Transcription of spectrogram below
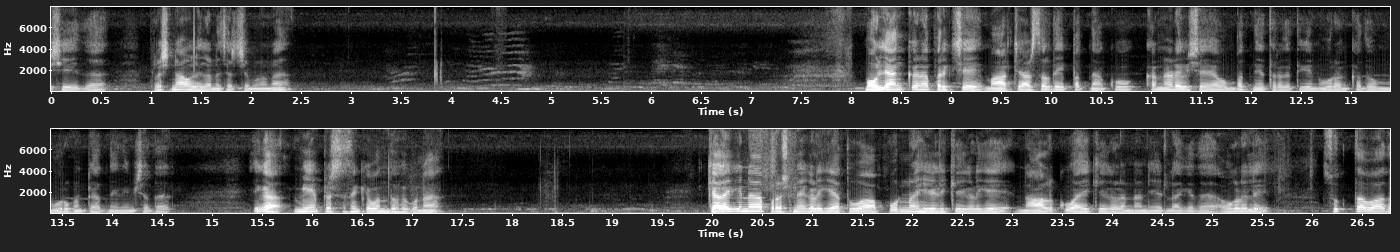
ವಿಷಯದ ಪ್ರಶ್ನಾವಳಿಗಳನ್ನು ಚರ್ಚೆ ಮಾಡೋಣ. ಮೌಲ್ಯಾಂಕನ ಪರೀಕ್ಷೆ ಮಾರ್ಚ್ ಎರಡು ಸಾವಿರದ ಇಪ್ಪತ್ತ್ನಾಲ್ಕು ಕನ್ನಡ ವಿಷಯ ಒಂಬತ್ತನೇ ತರಗತಿಗೆ ನೂರು ಅಂಕದ ಮೂರು ಗಂಟೆ ಹದಿನೈದು ನಿಮಿಷದ. ಈಗ ಮೇನ್ ಪ್ರಶ್ನೆ ಸಂಖ್ಯೆ ಒಂದು ಹೋಗೋಣ. ಕೆಳಗಿನ ಪ್ರಶ್ನೆಗಳಿಗೆ ಅಥವಾ ಅಪೂರ್ಣ ಹೇಳಿಕೆಗಳಿಗೆ ನಾಲ್ಕು ಆಯ್ಕೆಗಳನ್ನು ನೀಡಲಾಗಿದೆ. ಅವುಗಳಲ್ಲಿ ಸೂಕ್ತವಾದ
